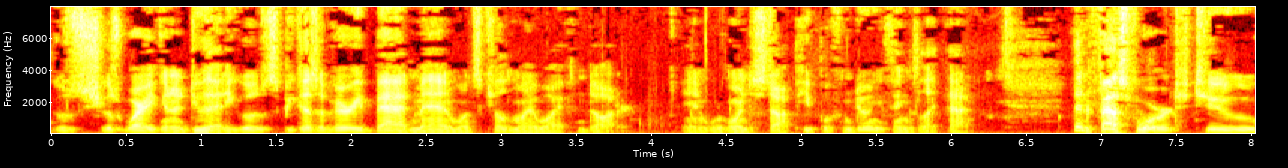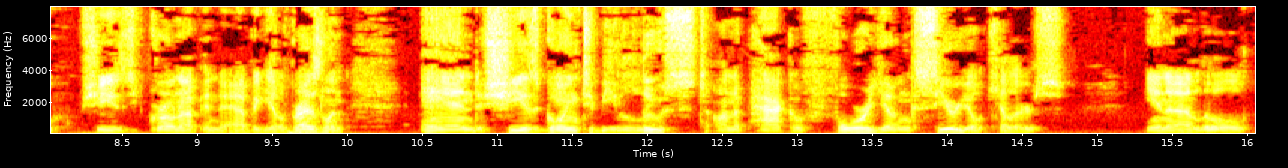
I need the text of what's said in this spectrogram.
goes, she goes, "Why are you going to do that?" He goes, "Because a very bad man once killed my wife and daughter, and we're going to stop people from doing things like that." Then fast forward to she's grown up into Abigail Breslin, and she is going to be loosed on a pack of four young serial killers in a little,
